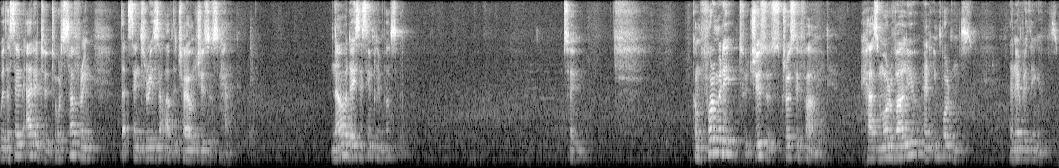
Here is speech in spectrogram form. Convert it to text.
with the same attitude towards suffering that Saint Teresa of the Child Jesus had? Nowadays, it's simply impossible. Same. Conformity to Jesus crucified has more value and importance than everything else.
